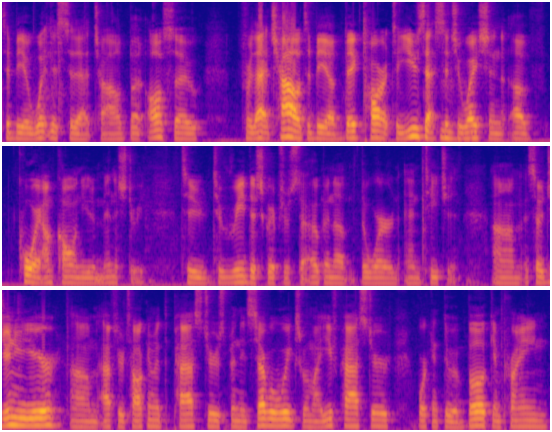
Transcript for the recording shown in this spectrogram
to be a witness to that child, but also for that child to be a big part to use that situation of Corey, I'm calling you to ministry, to to read the scriptures, to open up the Word and teach it. Um, and so junior year, um, after talking with the pastor, spending several weeks with my youth pastor, working through a book and praying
